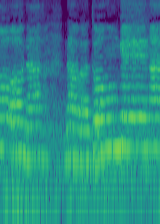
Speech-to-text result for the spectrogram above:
어디서나 나와 동행하시니.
